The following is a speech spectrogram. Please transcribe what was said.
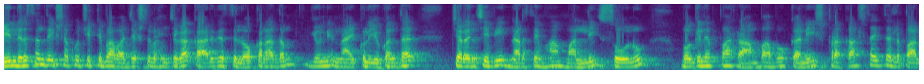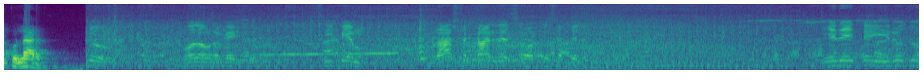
ఈ నిరసన దీక్షకు చిట్టిబాబు అధ్యక్షత వహించగా కార్యదర్శి లోకనాథం యూనియన్ నాయకులు యుగంధర్ చిరంజీవి నరసింహ మల్లి సోను మొగిలప్ప రాంబాబు గణేష్ ప్రకాష్ తదితరులు పాల్గొన్నారు. రాష్ట్ర కార్యదర్శి వర్గ సభ్యులు. ఏదైతే ఈరోజు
